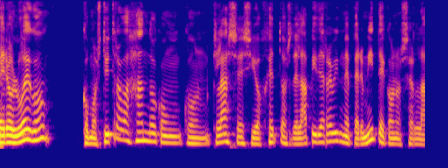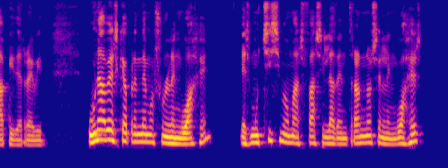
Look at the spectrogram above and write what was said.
pero luego, como estoy trabajando con, clases y objetos del API de Revit, me permite conocer la API de Revit. Una vez que aprendemos un lenguaje, es muchísimo más fácil adentrarnos en lenguajes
